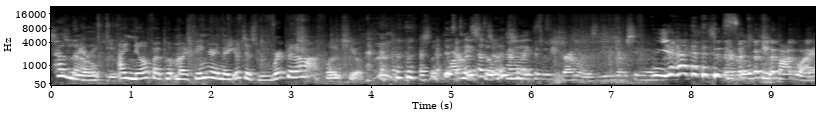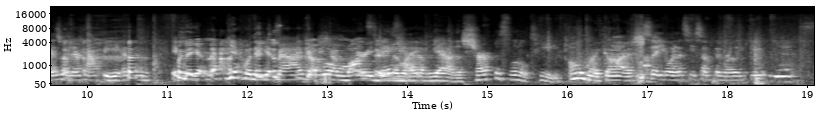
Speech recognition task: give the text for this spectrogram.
Hello. really cute. I know if I put my finger in there, you'll just rip it off, won't you? She's like, this tastes Marmosets are kind of like the movie Gremlins. Did you ever seen the movie? Yes. They're little cute mogwais when they're happy, and then if When they get mad. Yeah, when they They get just mad, they become little become very monsters. They demon-like. have, yeah, the sharpest little teeth. Oh my gosh. So you want to see something really cute? Yes.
